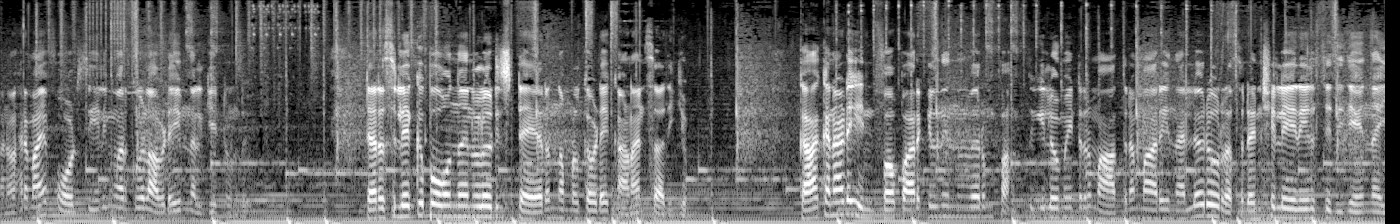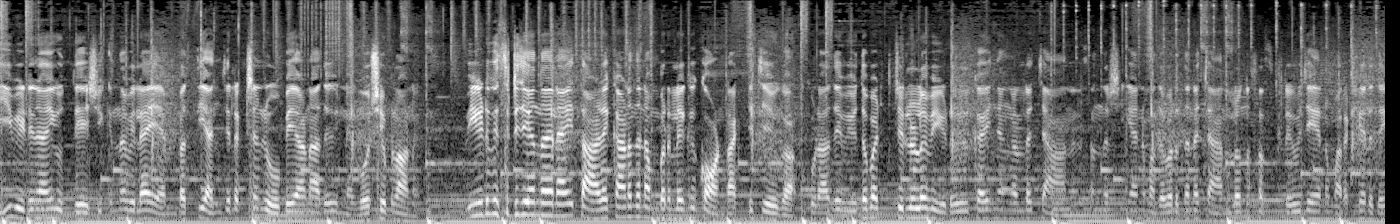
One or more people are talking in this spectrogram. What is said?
മനോഹരമായ ഫോൾ സീലിംഗ് വർക്കുകൾ അവിടെയും നൽകിയിട്ടുണ്ട്. ടെറസിലേക്ക് പോകുന്നതിനുള്ള ഒരു സ്റ്റെയറും നമ്മൾക്ക് അവിടെ കാണാൻ സാധിക്കും. കാക്കനാട് ഇൻഫോ പാർക്കിൽ നിന്നും വെറും പത്ത് കിലോമീറ്റർ മാത്രം മാറി നല്ലൊരു റെസിഡൻഷ്യൽ ഏരിയയിൽ സ്ഥിതി ചെയ്യുന്ന ഈ വീടിനായി ഉദ്ദേശിക്കുന്ന വില എൺപത്തി അഞ്ച് ലക്ഷം രൂപയാണ്. അത് നെഗോഷ്യബിൾ ആണ്. വീട് വിസിറ്റ് ചെയ്യുന്നതിനായി താഴെ കാണുന്ന നമ്പറിലേക്ക് കോൺടാക്ട് ചെയ്യുക. കൂടാതെ വിവിധ ബഡ്ജറ്റിലുള്ള വീടുകൾക്കായി ഞങ്ങളുടെ ചാനൽ സന്ദർശിക്കാനും അതുപോലെ തന്നെ ചാനൽ ഒന്ന് സബ്സ്ക്രൈബ് ചെയ്യാനും മറക്കരുത്.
